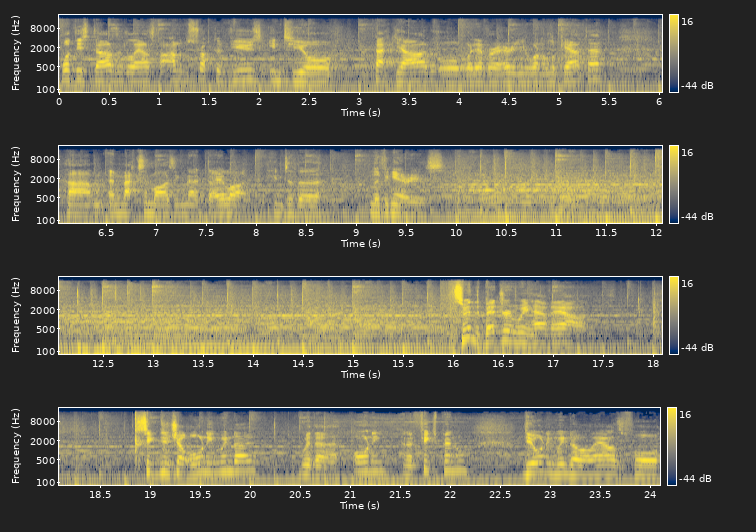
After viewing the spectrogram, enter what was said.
What this does, it allows for unobstructed views into your backyard or whatever area you want to look out at um, and maximising that daylight into the living areas. So in the bedroom we have our signature awning window with an awning and a fixed panel. The awning window allows for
